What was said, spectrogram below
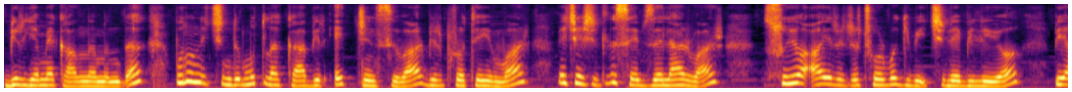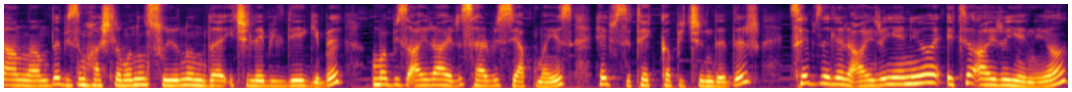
bir yemek anlamında. Bunun içinde mutlaka bir et cinsi var, bir protein var ve çeşitli sebzeler var. Suyu ayrıca çorba gibi içilebiliyor. Bir anlamda bizim haşlamanın suyunun da içilebildiği gibi ama biz ayrı ayrı servis yapmayız. Hepsi tek kap içindedir. Sebzeleri ayrı yeniyor, eti ayrı yeniyor.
